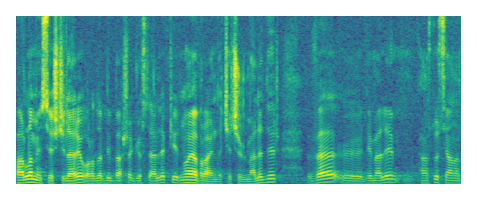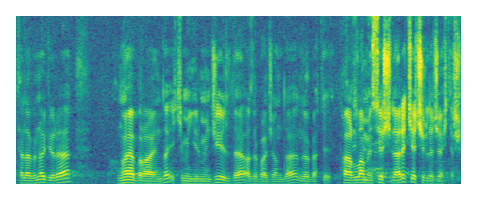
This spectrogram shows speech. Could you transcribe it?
parlament seçkiləri orada birbaşa göstərilib ki, noyabr ayında keçirilməlidir və e, deməli Konstitusiyanın tələbinə görə noyabr ayında 2020-ci ildə Azərbaycanda növbəti parlament seçkiləri keçiriləcəkdir.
